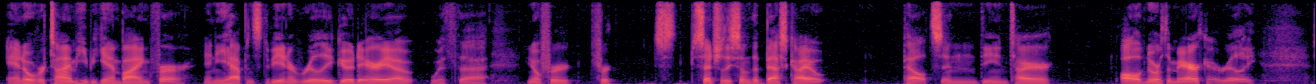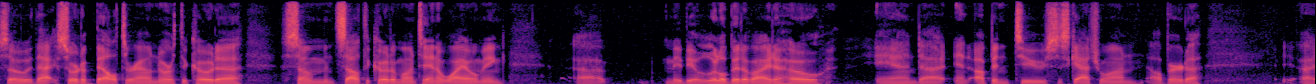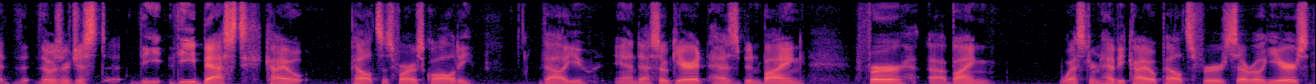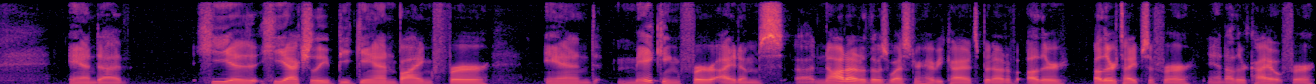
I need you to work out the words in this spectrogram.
And over time, he began buying fur, and he happens to be in a really good area with, uh, you know, for for essentially some of the best coyote pelts in the entire all of North America, really. So that sort of belt around North Dakota, some in South Dakota, Montana, Wyoming, uh, maybe a little bit of Idaho, and uh, and up into Saskatchewan, Alberta. Uh, th- those are just the the best coyote pelts as far as quality, value, and uh, so Garrett has been buying fur, uh, buying Western heavy coyote pelts for several years, and uh, he uh, he actually began buying fur and making fur items, uh, not out of those Western heavy coyotes, but out of other other types of fur and other coyote fur.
